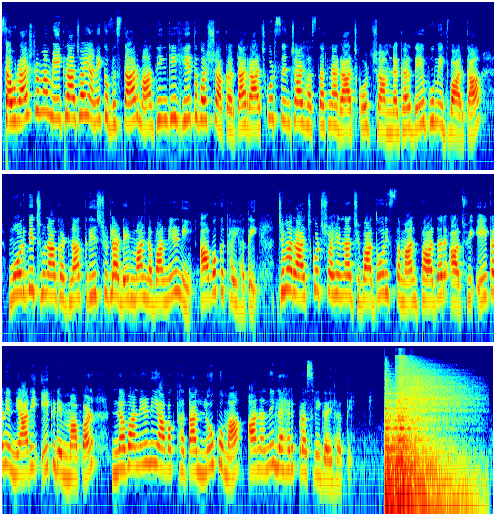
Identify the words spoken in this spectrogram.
સૌરાષ્ટ્રમાં મેઘરાજાએ અનેક વિસ્તારમાં ધીંગી હેત વર્ષા કરતા રાજકોટ, સિંચાઈ હસ્તકના રાજકોટ, જામનગર, દેવભૂમિ, દ્વારકા, મોરબી, જૂનાગઢના ત્રીસ જેટલા ડેમમાં નવા નીરની આવક થઈ હતી, જેમાં રાજકોટ શહેરના જીવાદોરી સમાન ભાદર આજવી એક અને ન્યારી એક ડેમમાં પણ નવા નીરની આવક થતાં લોકોમાં આનંદની લહેર પ્રસરી ગઈ હતી.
